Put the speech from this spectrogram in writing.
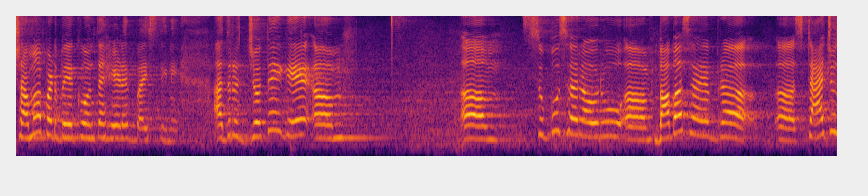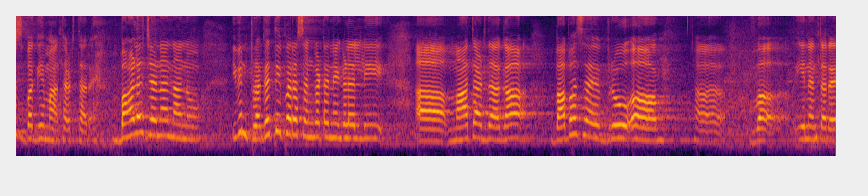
ಶ್ರಮ ಪಡಬೇಕು ಅಂತ ಹೇಳಕ್ಕೆ ಬಯಸ್ತೀನಿ. ಅದರ ಜೊತೆಗೆ ಸುಬ್ಬು ಸರ್ ಅವರು ಬಾಬಾ ಸಾಹೇಬ್ರ ಸ್ಟ್ಯಾಚ್ಯೂಸ್ ಬಗ್ಗೆ ಮಾತಾಡ್ತಾರೆ. ಬಹಳ ಜನ ನಾನು ಈವನ್ ಪ್ರಗತಿಪರ ಸಂಘಟನೆಗಳಲ್ಲಿ ಮಾತಾಡಿದಾಗ ಬಾಬಾ ಸಾಹೇಬರು ಏನಂತಾರೆ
